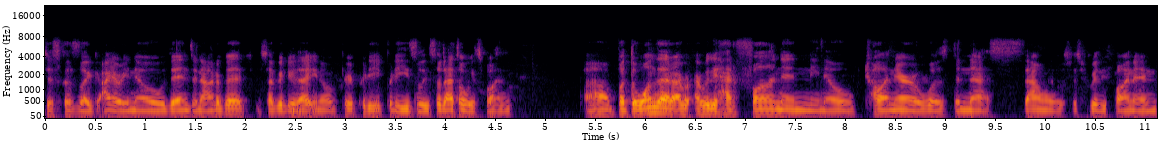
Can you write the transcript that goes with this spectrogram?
just because like I already know the ins and out of it, so I could do that, you know, pretty pretty, easily. So that's always fun. Uh, but the one that I, I really had fun and you know trial and error was the NES. That one was just really fun and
